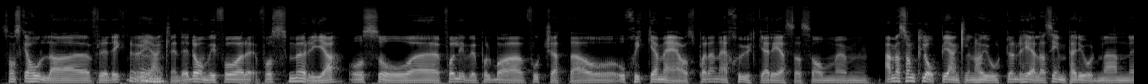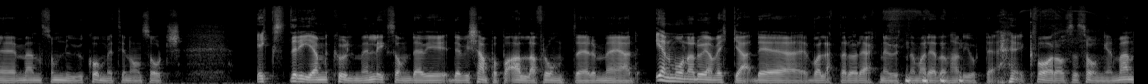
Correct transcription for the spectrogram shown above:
som ska hålla Fredrik nu mm. egentligen. Det är de vi får, får smörja och så får Liverpool bara fortsätta och, och skicka med oss på den här sjuka resa som Ja men som Klopp egentligen har gjort under hela sin period men, men som nu kommer till någon sorts extrem kulmen liksom där vi, där vi kämpar på alla fronter med en månad och en vecka. Det var lättare att räkna ut när man redan hade gjort det kvar av säsongen. Men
